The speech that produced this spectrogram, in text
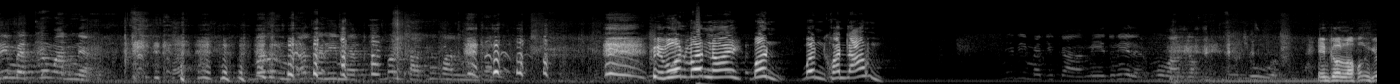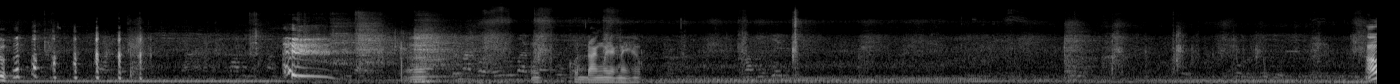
รีแมททั้งวันเนี่ยบ้านนักรีแมทบ้านตัดทั้งวันเนี่ยครับพี่บุญเบิ้ลหน่อยเบิ้ล เบิ้ลควันดนี่รีแมทอยู่กับเมย์ตัวนี้แหละเมื่อวานกับชูอะำเห็นเขาร้องอยู่เออคนดังมาจากไหนครับ เอา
